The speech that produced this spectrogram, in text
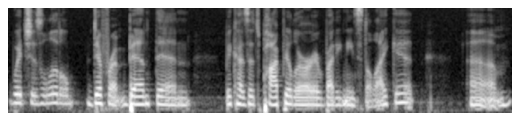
which is a little different bent than because it's popular, or everybody needs to like it. Um,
